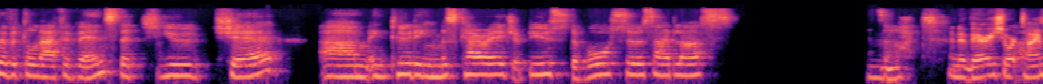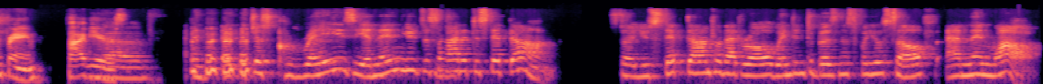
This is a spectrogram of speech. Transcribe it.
pivotal life events that you share, um, including miscarriage, abuse, divorce, suicide loss it's a lot. In a very short time frame, five years. Yeah. and, and just crazy. And then you decided to step down. So you stepped down for that role, went into business for yourself, and then wow,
